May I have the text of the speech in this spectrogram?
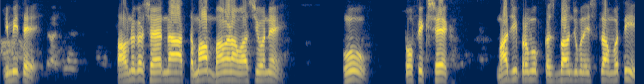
નિમિત્તે ભાવનગર શહેરના તમામ ભાવણાવાસીઓને હું તોફિક શેખ, માજી પ્રમુખ કસ્બા અંજુમન ઇસ્લામ વતી,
